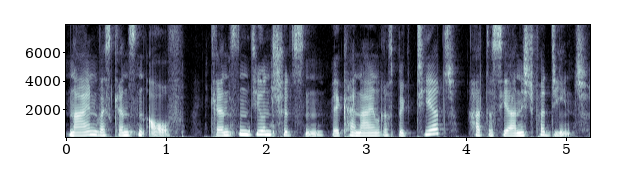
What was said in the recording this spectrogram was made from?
Nein weist Grenzen auf. Grenzen, die uns schützen. Wer kein Nein respektiert, hat das Ja nicht verdient.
